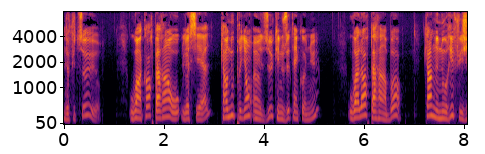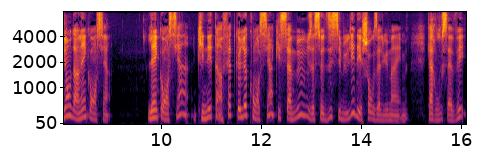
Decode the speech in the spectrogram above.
le futur, ou encore par en haut, le ciel, quand nous prions un Dieu qui nous est inconnu, ou alors par en bas, quand nous nous réfugions dans l'inconscient. L'inconscient, qui n'est en fait que le conscient qui s'amuse à se dissimuler des choses à lui-même. Car vous savez,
